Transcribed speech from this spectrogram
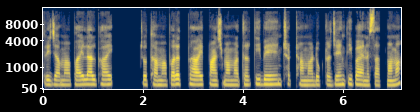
ત્રીજામાં ભાઈલાલભાઈ, ચોથામાં ભરતભાઈ, પાંચમામાં ધરતીબેન, છઠ્ઠામાં ડૉક્ટર જયંતિભાઈ અને સાતમામાં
